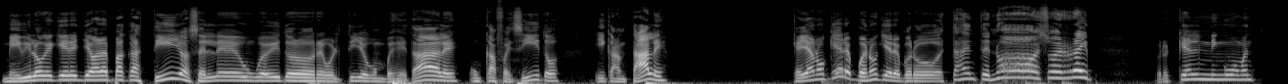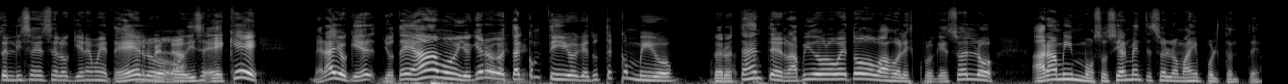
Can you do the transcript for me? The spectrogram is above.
Maybe lo que quiere es llevarla para Castillo, hacerle un huevito revoltillo con vegetales, un cafecito y cantarle. Que ella no quiere, pues no quiere, pero esta gente, no, eso es rape. Pero es que en ningún momento él dice que se lo quiere meter, o, dice, es que mira, yo quiero, yo te amo, y yo quiero Sí, estar sí. contigo y que tú estés conmigo. Pero esta gente rápido lo ve todo bajo el... Porque eso es lo... Ahora mismo, socialmente, eso es lo más importante.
